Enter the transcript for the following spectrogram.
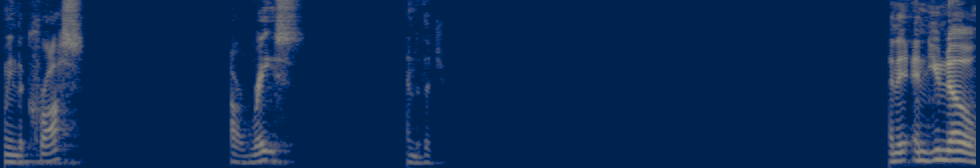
between the cross, our race, and the joy. And, it, and you know,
